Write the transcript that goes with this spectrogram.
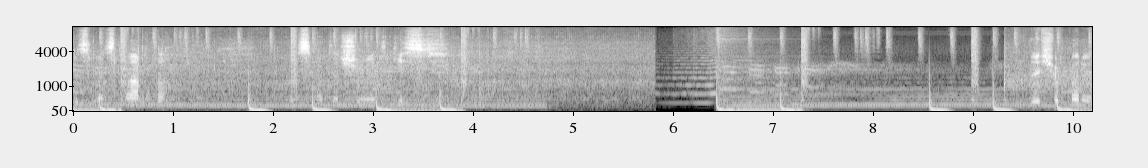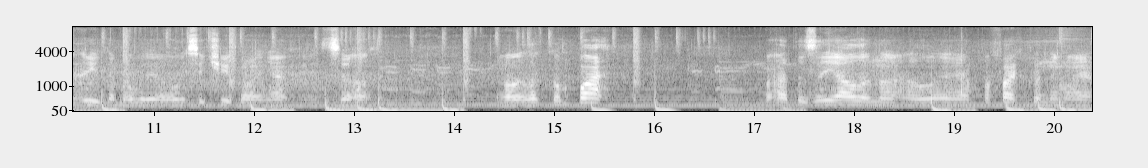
після старту. Писати швидкість. Дещо перегрітими виявилися очікування від цього велокомпа. Багато заявлено, але по факту немає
